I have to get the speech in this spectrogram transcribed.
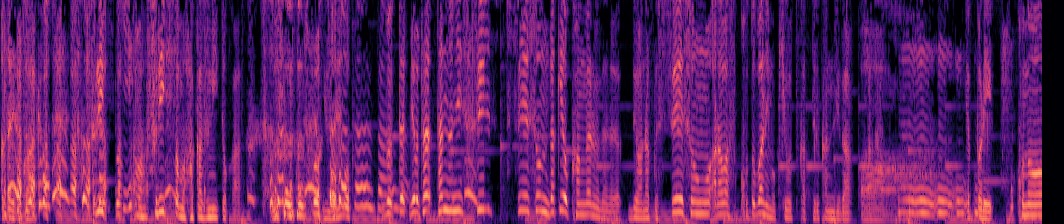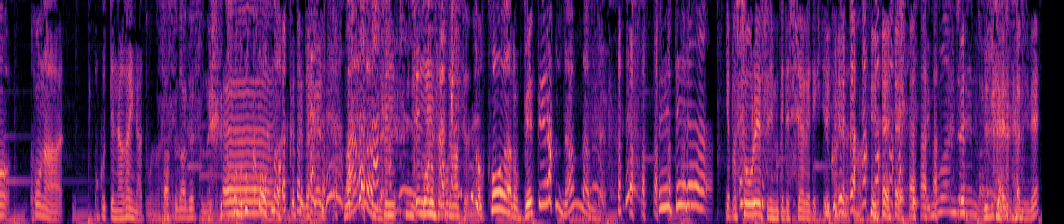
あたりとか、スリッパ、あスリッパも履かずにとか、そうそうそう。たでもた単純にシチュエーシシチュエーションだけを考えるのでではなく、シチュエーションを表す言葉にも気を使ってる感じが。やっぱり、このコーナー送って長いなと思います、さすがですね。こんのコーナー送って長いの。何なんだよ。洗洗練されてますよねこ。のコーナーのベテラン何なんだよ。ベテラン。やっぱ賞レースに向けて仕上げてきてる感じがします。M1 じゃねえんだよ。短い時間にね。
